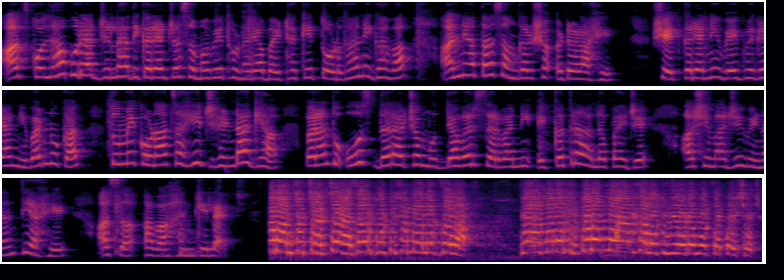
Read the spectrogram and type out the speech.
आज कोल्हापुरात जिल्हाधिकाऱ्यांच्या समवेत होणाऱ्या बैठकीत तोडगा निघावा अन्यथा संघर्ष अटळ आहे. शेतकऱ्यांनी वेगवेगळ्या निवडणुकात तुम्ही कोणाचाही झेंडा घ्या परंतु ऊस दराच्या मुद्द्यावर सर्वांनी एकत्र आलं पाहिजे अशी माझी विनंती आहे असं आवाहन केलंय. आमच्या चार चार हजार कोटीचे मालक झाला ते आम्हाला लुटूनच मालक झाला तुम्ही एवढ्या मोठ्या पैशाचे.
